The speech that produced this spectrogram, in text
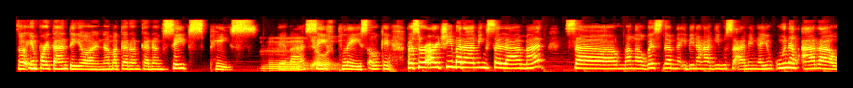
So, importante yon na magkaroon ka ng safe space. Mm, Diba? yun. Safe place. Okay. Pastor Archie, maraming salamat sa mga wisdom na ibinahagi mo sa amin ngayong unang araw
